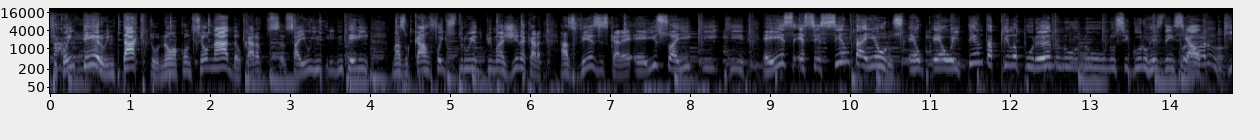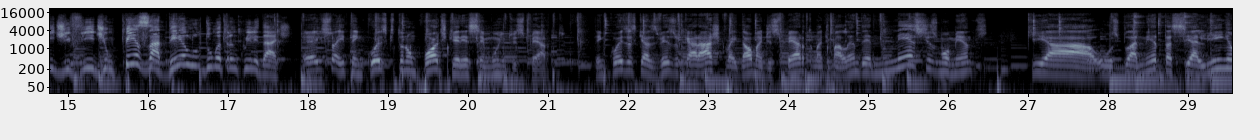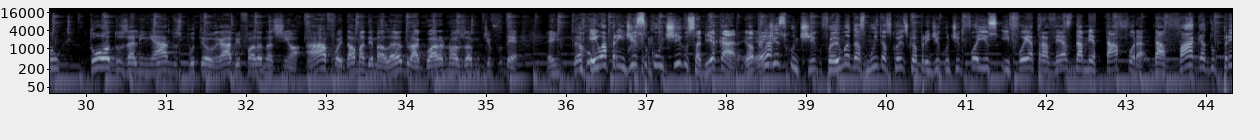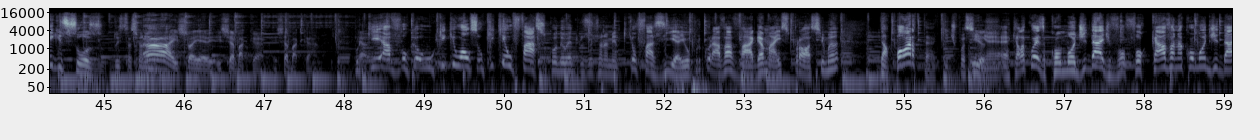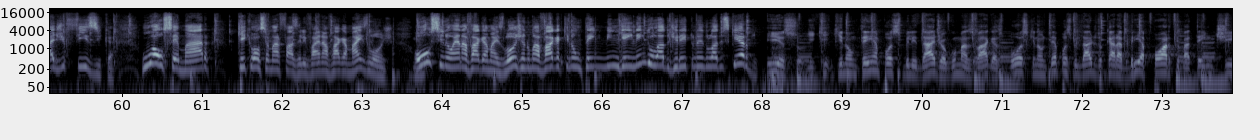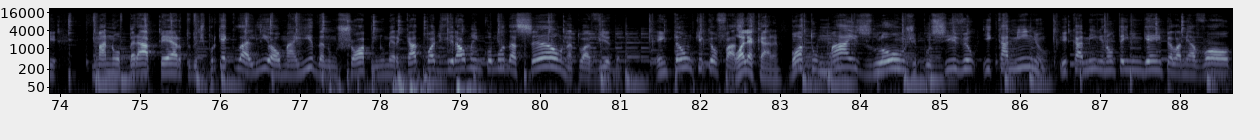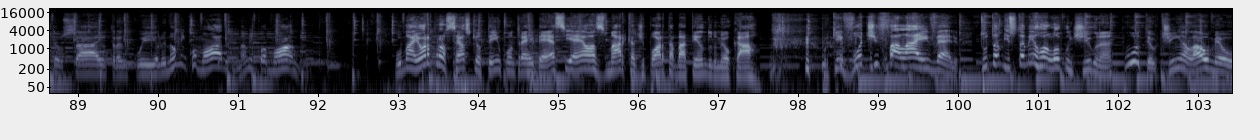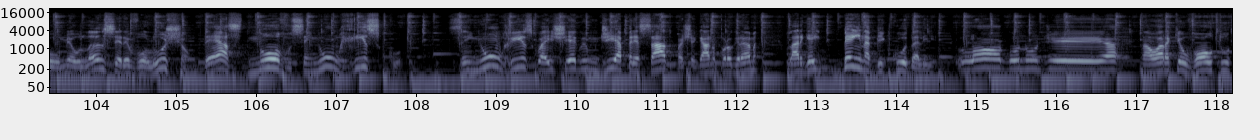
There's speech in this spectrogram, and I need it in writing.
Ficou inteiro, intacto, não aconteceu nada. O cara sa- saiu in- inteirinho, mas o carro foi destruído. Tu imagina, cara, às vezes, cara, é, é isso aí que, que é esse é 60 euros, é, é 80 pila por ano no, no, no seguro residencial, Claro. que divide um pesadelo de uma tranquilidade. É isso aí, tem coisas que tu não pode querer ser muito esperto. Tem coisas que às vezes o cara acha que vai dar uma desperta, uma de malandro, é nestes momentos que a, os planetas se alinham, todos alinhados pro teu rabo e falando assim, ó, ah, foi dar uma de malandro, agora nós vamos te fuder. Então, Eu aprendi isso contigo, sabia, cara? Eu É? aprendi isso contigo. Foi uma das muitas coisas que eu aprendi contigo, foi isso. E foi através da metáfora da vaga do preguiçoso do estacionamento. ah, isso aí, é, isso é bacana, isso é bacana. Porque a- o, que- o que que eu, o que que eu faço quando eu entro no estacionamento? O que que eu fazia? Eu procurava a vaga mais próxima da porta, que tipo assim, é, é aquela coisa, comodidade, focava na comodidade física. O Alcemar, o que que o Alcemar faz? Ele vai na vaga mais longe. Ou se não é na vaga mais longe, é numa vaga que não tem ninguém nem do lado direito nem do lado esquerdo. Isso, e que, que não tem a possibilidade, algumas vagas boas, que não tem a possibilidade do cara abrir a porta e bater em ti, manobrar perto do tipo, porque aquilo ali, ó, uma ida num shopping, no mercado, pode virar uma incomodação na tua vida. Então, o que que eu faço? Olha, cara, Boto o mais longe possível e caminho. E caminho, não tem ninguém pela minha volta, eu saio tranquilo e não me incomodo, não me incomodo. o maior processo que eu tenho contra a RBS é as marcas de porta batendo no meu carro. Porque vou te falar, hein, velho. Tu tam- isso também rolou contigo, né? Puta, eu tinha lá o meu, o meu Lancer Evolution 10 novo, sem um risco. Sem um risco, aí chego um dia apressado pra chegar no programa, larguei bem na bicuda ali. Logo no dia, na hora que eu volto,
